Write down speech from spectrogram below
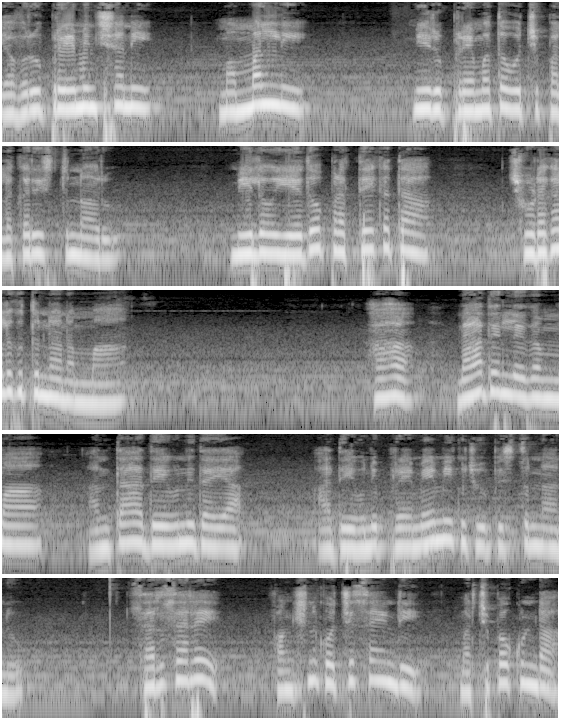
ఎవరు ప్రేమించని మమ్మల్ని మీరు ప్రేమతో వచ్చి పలకరిస్తున్నారు. మీలో ఏదో ప్రత్యేకత చూడగలుగుతున్నానమ్మా. హా నాదేం లేదమ్మా. అంతా ఆ దేవుని దయ. ఆ దేవుని ప్రేమే మీకు చూపిస్తున్నాను. సరే సరే ఫంక్షన్కి వచ్చేసేయండి. మర్చిపోకుండా.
